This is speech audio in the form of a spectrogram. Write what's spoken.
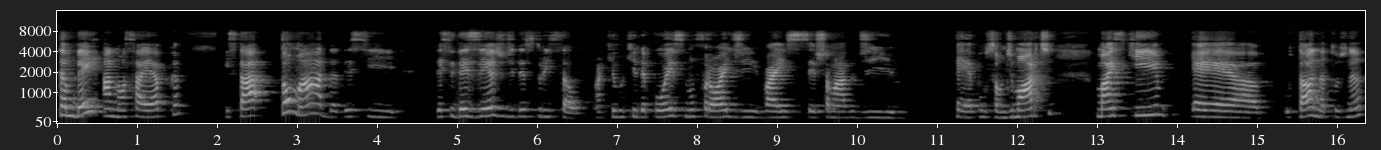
também a nossa época está tomada desse, desse desejo de destruição, aquilo que depois no Freud vai ser chamado de é, pulsão de morte, mas que é, o Thanatos, né?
